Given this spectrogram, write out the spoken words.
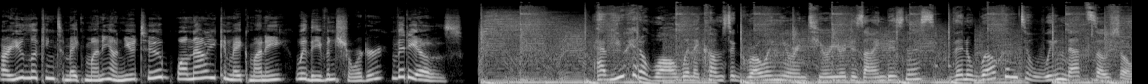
Are you looking to make money on YouTube? Well, now you can make money with even shorter videos. Have you hit a wall when it comes to growing your interior design business? Then welcome to Wingnut Social,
